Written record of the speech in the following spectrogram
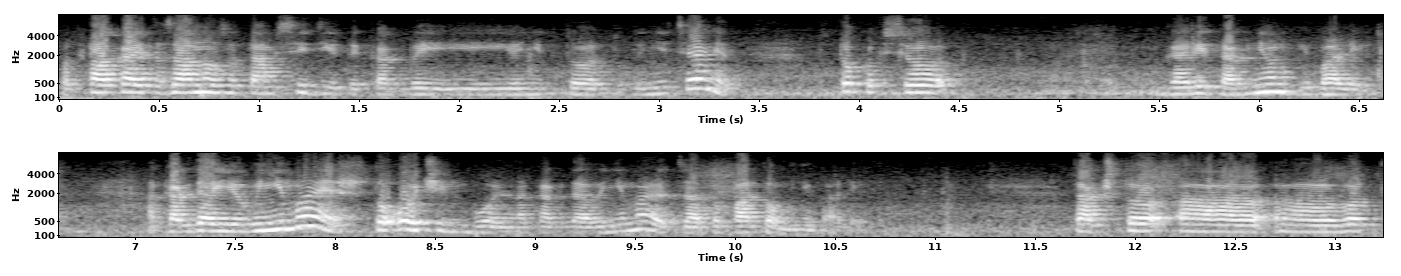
Вот пока эта заноза там сидит, и как бы ее никто оттуда не тянет, то только все горит огнем и болит. А когда ее вынимаешь, то очень больно, когда вынимают, зато потом не болит. Так что э, э, вот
